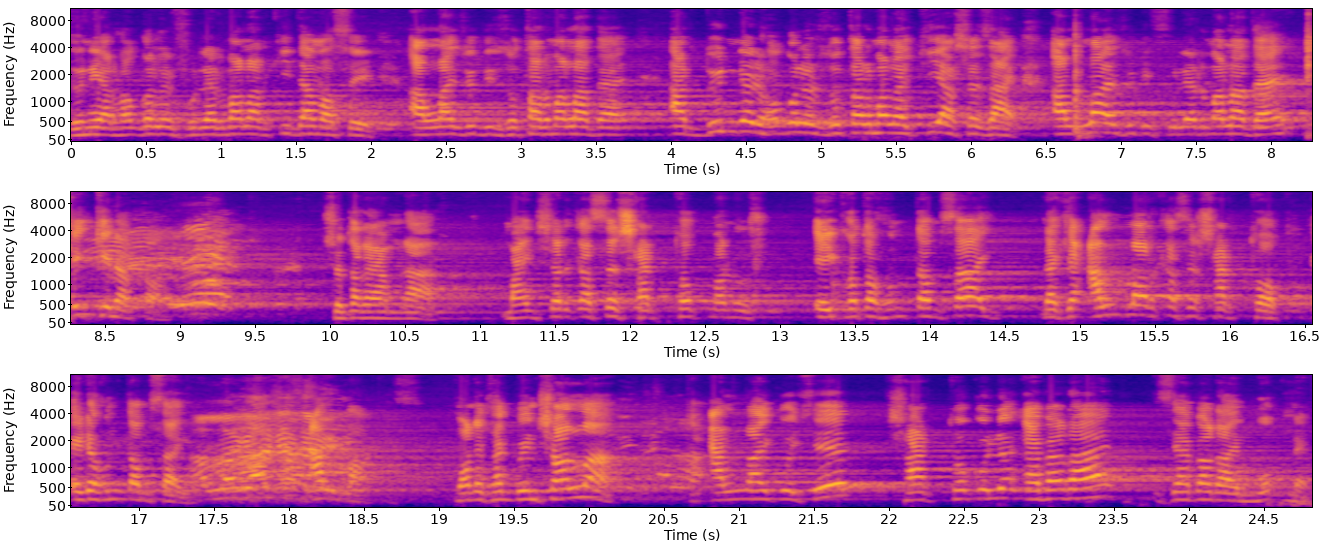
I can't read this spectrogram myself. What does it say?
দুনিয়ার সকলের ফুলের মালার কি দাম আছে? আল্লাহ যদি জোতার মালা দেয় আর দুনিয়ার সকলের জোতার মালায় কি আসে যায়? আল্লাহ যদি ফুলের মালা দেয়, ঠিক কিনা কম সুতরাং আমরা মানুষের কাছে সার্থক মানুষ, এই কথা শুনতাম চাই? নাকি আল্লাহর কাছে সার্থক? এটা শুনতাম চাই। আল্লাহ। মনে থাকবে ইনশাল্লাহ আল্লাহ কইছে, সার্থক হইল এবারায় জেবারায় মুখমেন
